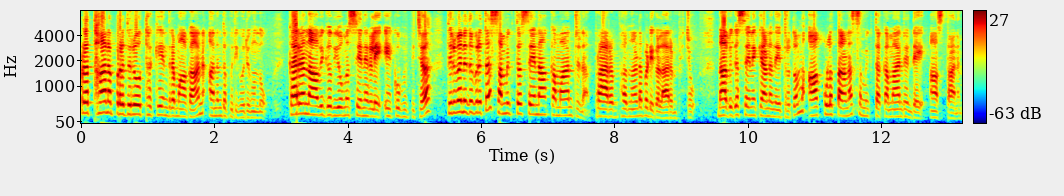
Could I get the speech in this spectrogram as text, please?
പ്രധാന പ്രതിരോധ കേന്ദ്രമാകാൻ അനന്തപുരി ഒരുങ്ങുന്നു. കരനാവിക വ്യോമസേനകളെ ഏകോപിപ്പിച്ച് തിരുവനന്തപുരത്ത് സംയുക്ത സേനാ കമാൻഡിന് പ്രാരംഭ നടപടികൾ ആരംഭിച്ചു. നാവികസേനയ്ക്കാണ് നേതൃത്വം ആക്കുളത്താണ് സംയുക്ത കമാൻഡിന്റെ ആസ്ഥാനം.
